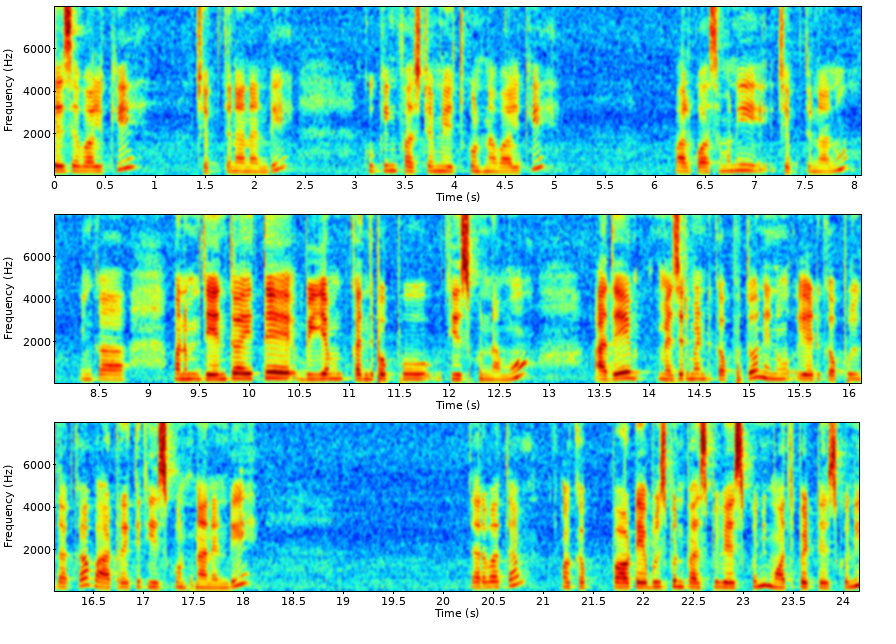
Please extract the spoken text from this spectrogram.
చేసే వాళ్ళకి చెప్తున్నానండి. కుకింగ్ ఫస్ట్ టైం నేర్చుకుంటున్న వాళ్ళకి వాళ్ళ కోసమని చెప్తున్నాను. ఇంకా మనం దేంతో అయితే బియ్యం కందిపప్పు తీసుకున్నామో అదే మెజర్మెంట్ కప్పుతో నేను ఏడు కప్పుల దాకా వాటర్ అయితే తీసుకుంటున్నానండి. తర్వాత ఒక పావు టేబుల్ స్పూన్ పసుపు వేసుకొని మూత పెట్టేసుకొని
